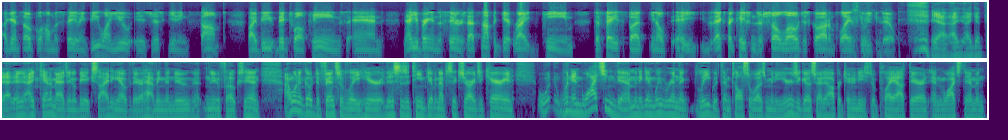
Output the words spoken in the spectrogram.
against Oklahoma State. I mean, BYU is just getting thumped by B, Big 12 teams, and now you bring in the Sooners. That's not the get right team to face. But you know, hey, the expectations are so low. Just go out and play and see what you can do. yeah, I, I, get that, and I can't imagine it'll be exciting over there having the new new folks in. I want to go defensively here. This is a team giving up six yards a carry, and when in watching them, and again, we were in the league with them. Tulsa was many years ago, so I had opportunities to play out there and, and watch them and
